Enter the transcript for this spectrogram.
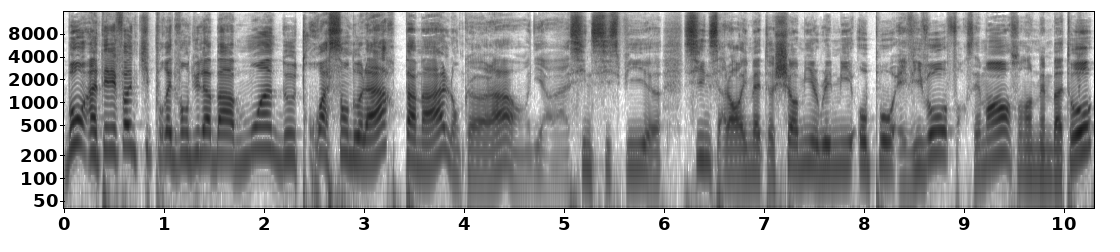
Bon, un téléphone qui pourrait être vendu là-bas moins de 300 dollars, pas mal. Donc euh, là, on va dire euh, Sin 6P, euh, Sins. Alors ils mettent Xiaomi, Realme, Oppo et Vivo, forcément, sont dans le même bateau.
